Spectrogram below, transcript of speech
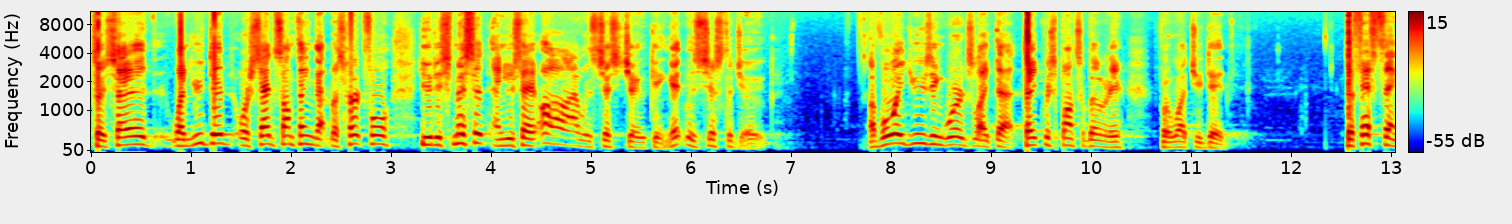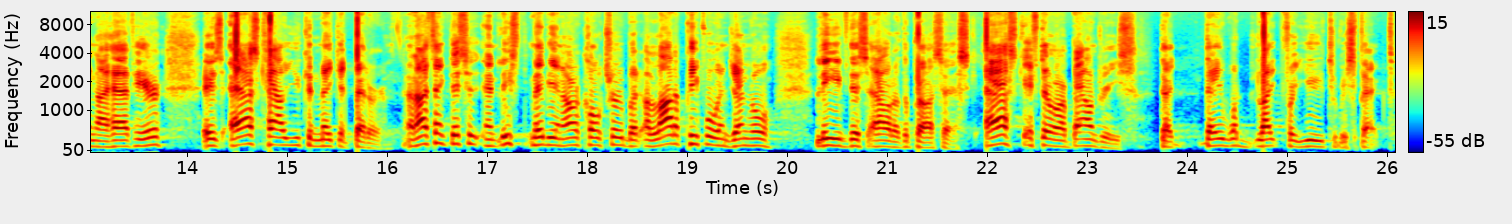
to say when you did or said something that was hurtful, you dismiss it and you say, Oh, I was just joking. It was just a joke. Avoid using words like that. Take responsibility for what you did. The fifth thing I have here is ask how you can make it better. And I think this is, at least maybe in our culture, but a lot of people in general leave this out of the process. Ask if there are boundaries that they would like for you to respect.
